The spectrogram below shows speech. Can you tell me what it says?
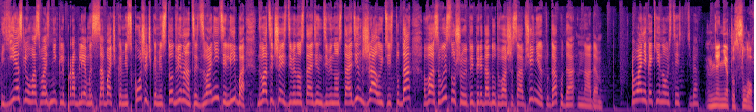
Если у вас возникли проблемы с собачками, с кошечками, 112 звоните, либо 26 91 91, жалуйтесь туда, вас выслушают и передадут ваши сообщения туда, куда надо. Ваня, какие новости есть у тебя? У меня нету слов.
